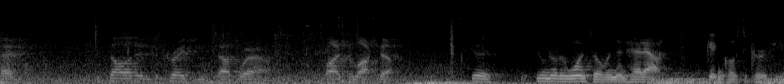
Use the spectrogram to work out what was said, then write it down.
Hey, consolidated the crates in the south warehouse. Supplies are locked up. Good. Let's do another once over and then head out. It's getting close to curfew.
